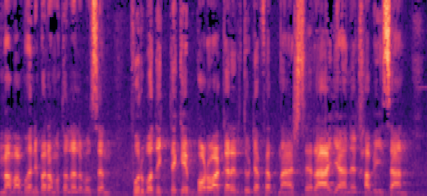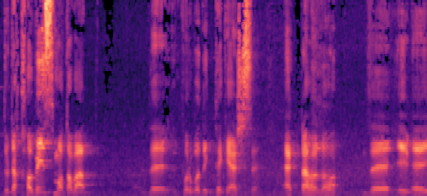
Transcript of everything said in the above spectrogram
ইমাম আবু হানিফা রহমতুল্লাহ বলছেন, পূর্ব দিক থেকে বড় আকারের দুইটা ফেতনা আসছে, রায়ান খাবিসান। দুটা খবিস মতবাদ যে পূর্ব দিক থেকে আসছে। একটা হলো যে এই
